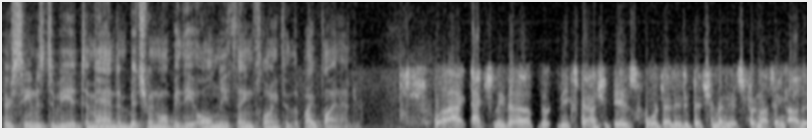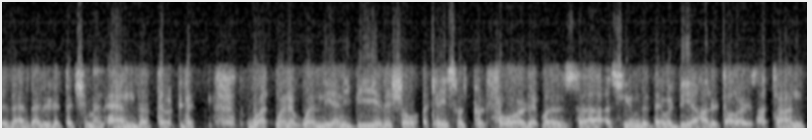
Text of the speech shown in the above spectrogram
there seems to be a demand, and bitumen won't be the only thing flowing through the pipeline, Andrew. Well, actually, the, the, the expansion is for diluted bitumen. It's for nothing other than diluted bitumen. And the, the, what, when it, when the NEB initial case was put forward, it was uh, assumed that there would be hundred dollars a ton,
